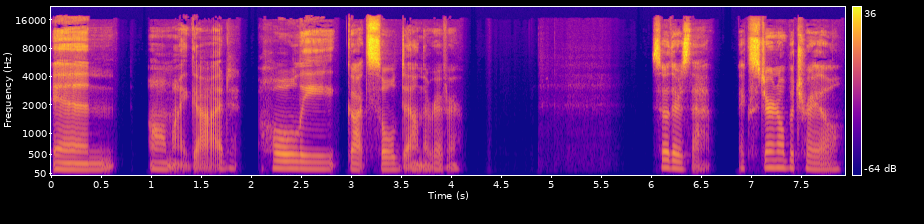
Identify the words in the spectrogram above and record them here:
in, oh my God, holy got sold down the river. So there's that external betrayal.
